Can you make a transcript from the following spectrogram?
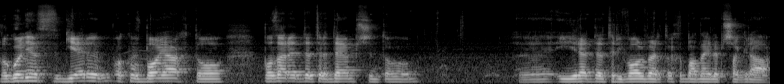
Ogólnie z gier o kowbojach to poza Red Dead Redemption to yy, i Red Dead Revolver to chyba najlepsza gra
